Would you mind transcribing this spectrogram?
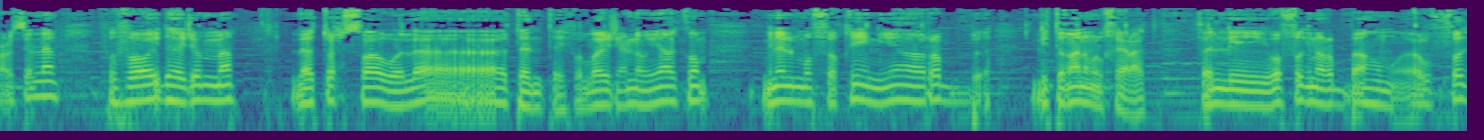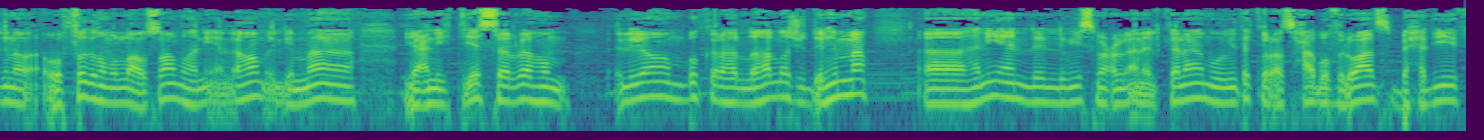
وسلم ففوائدها جمة لا تحصى ولا تنتهي. فالله يجعلنا وإياكم من الموفقين يا رب لتغانم الخيرات. فاللي وفقنا ربهم وفقنا وفقهم الله وصاموا هنيئا لهم اللي ما يعني تيسر لهم اليوم بكرة الله الله شد الهمه آه هنيئا للي بيسمعوا الآن الكلام ويذكروا أصحابه في الواتس بحديث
